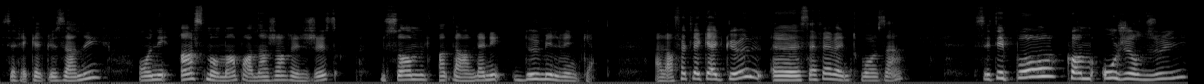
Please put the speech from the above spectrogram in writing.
Ça fait quelques années. On est en ce moment, pendant j'enregistre, nous sommes dans l'année 2024. Alors faites le calcul, euh, ça fait 23 ans. C'était pas comme aujourd'hui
